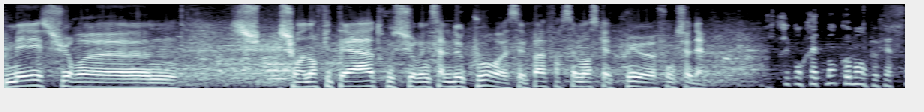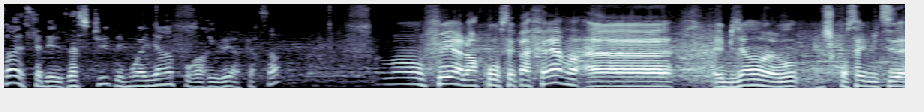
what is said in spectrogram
mais sur, euh, sur, un amphithéâtre ou sur une salle de cours, euh, c'est pas forcément ce qu'il y a de plus euh, fonctionnel. Très concrètement, comment on peut faire ça? Est-ce qu'il y a des astuces, des moyens pour arriver à faire ça? Comment on fait alors qu'on ne sait pas faire? Euh, Eh bien, euh, je conseille d'utiliser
